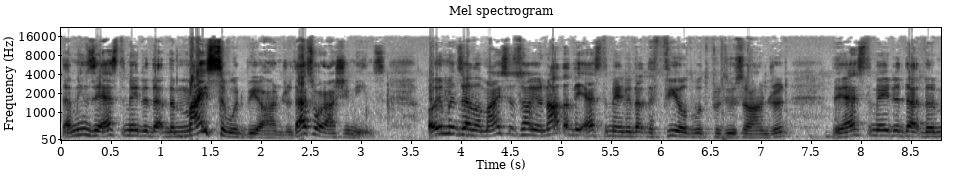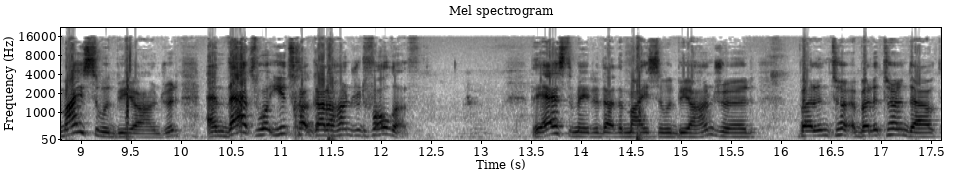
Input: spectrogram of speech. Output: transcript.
that means they estimated that the Maisa would be 100. That's what Rashi means. Not that they estimated that the field would produce 100, they estimated that the Maisa would be 100, and that's what Yitzchak got a hundredfold of. They estimated that the Maisa would be 100, but, ter- but it turned out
